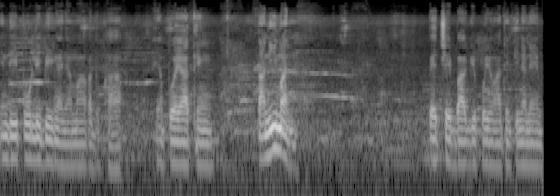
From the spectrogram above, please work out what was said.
Hindi po libingan niya mga kadukha. Yan po ay ating taniman. Pechay Bagyo po yung ating tinanim.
